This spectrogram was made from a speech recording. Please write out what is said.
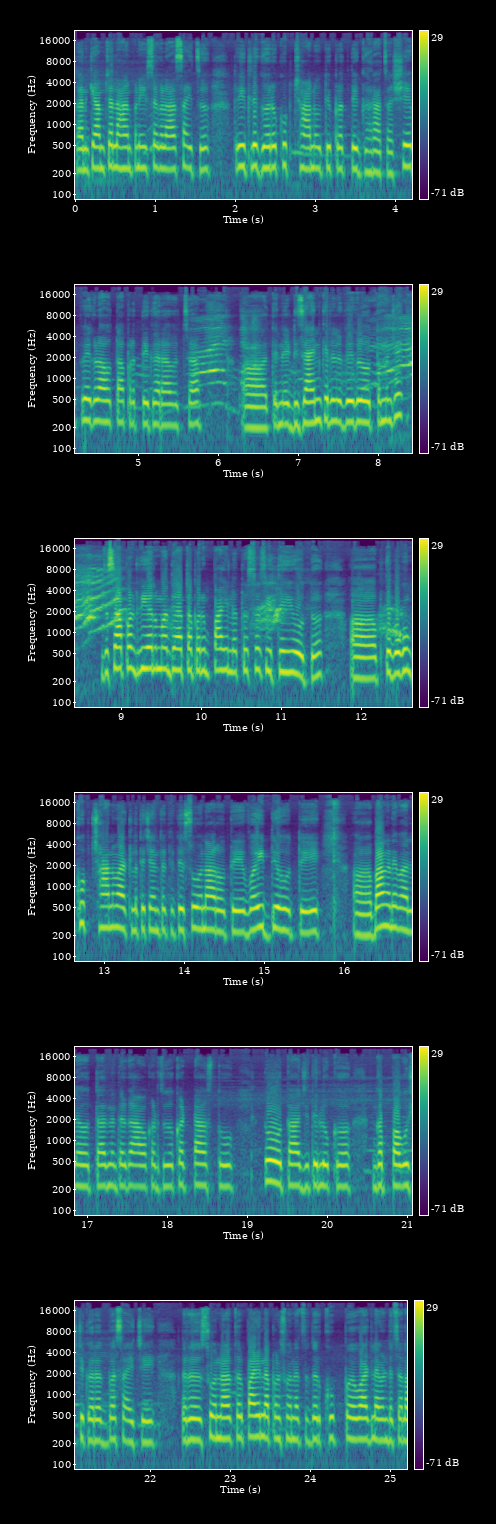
कारण की आमच्या लहानपणी सगळं असायचं. तर इथले घरं खूप छान होती प्रत्येक घराचा. शेप वेगळा होता प्रत्येक घरावरचा त्याने डिझाईन केलेलं वेगळं होतं. म्हणजे जसं आपण रिअलमध्ये आतापर्यंत पाहिलं तसंच इथेही होतं. ते बघून खूप छान वाटलं. त्याच्यानंतर तिथे सोनार होते वैद्य होते. बांगडेवाले होतात. नंतर गावाकडचा जो कट्टा असतो तो होता जिथे लोक गप्पा गोष्टी करत बसायचे. तर सोनार तर पाहिला पण सोन्याचा दर खूप वाढला म्हणजे चला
